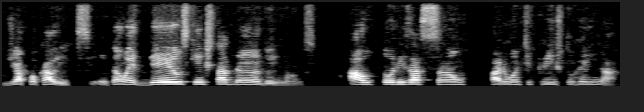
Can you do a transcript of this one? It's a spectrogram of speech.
de Apocalipse. Então, é Deus quem está dando, irmãos, autorização para o anticristo reinar.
